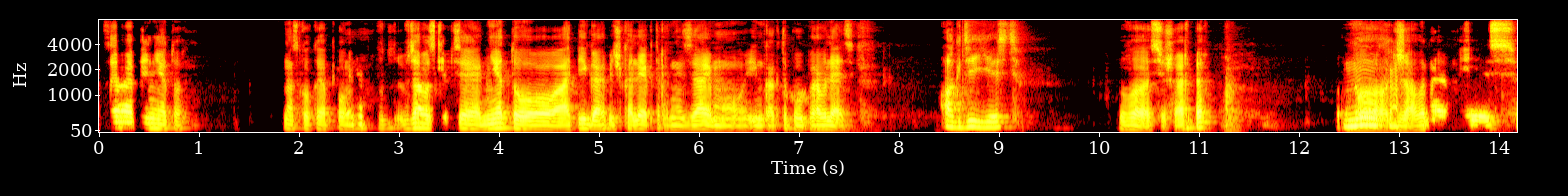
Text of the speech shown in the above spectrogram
даже нету насколько я помню. В, JavaScript нету API Garbage Collector, нельзя ему им как-то поуправлять. А где есть? В C-Sharp. Ну, в. Java, наверное, есть.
